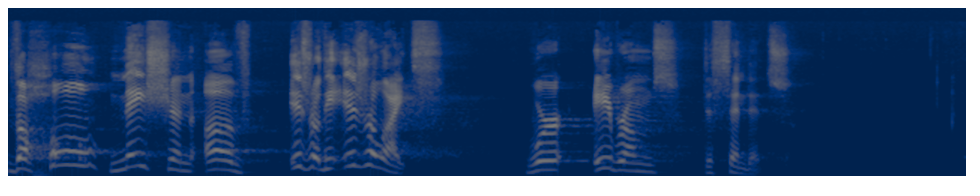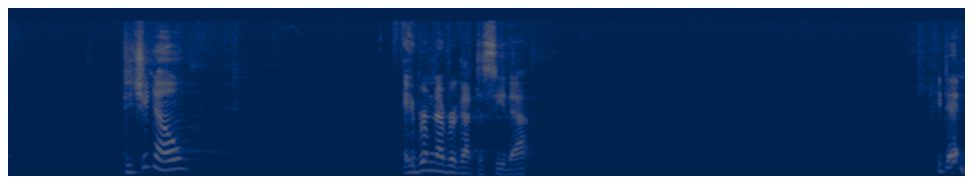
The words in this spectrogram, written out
The whole nation of Israel, the Israelites, were Abram's descendants. Did you know Abram never got to see that? He did.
